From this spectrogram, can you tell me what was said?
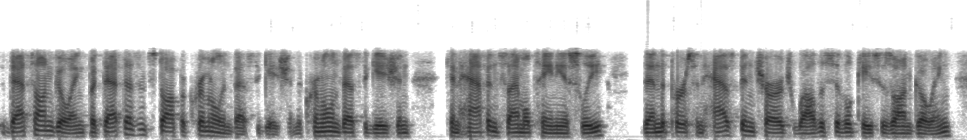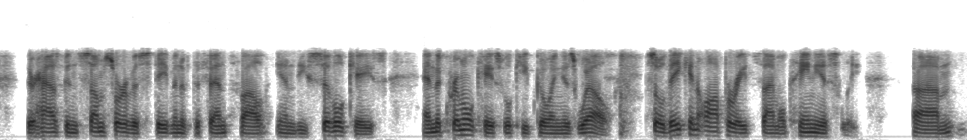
that's ongoing, but that doesn't stop a criminal investigation. The criminal investigation can happen simultaneously. Then the person has been charged while the civil case is ongoing. There has been some sort of a statement of defense filed in the civil case, and the criminal case will keep going as well. So they can operate simultaneously. Um,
